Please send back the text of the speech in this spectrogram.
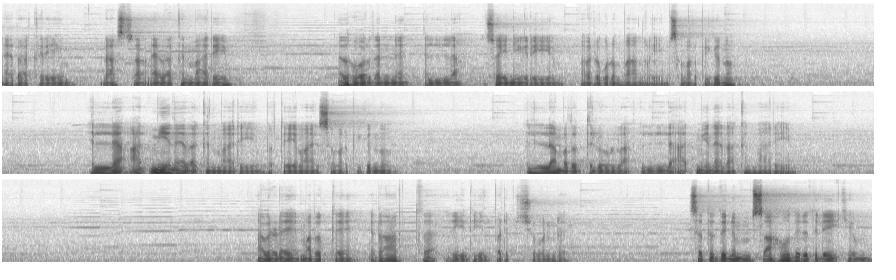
നേതാക്കളെയും രാഷ്ട്ര നേതാക്കന്മാരെയും അതുപോലെ തന്നെ എല്ലാ സൈനികരെയും അവരുടെ കുടുംബാംഗങ്ങളെയും സമർപ്പിക്കുന്നു. എല്ലാ ആത്മീയ നേതാക്കന്മാരെയും പ്രത്യേകമായി സമർപ്പിക്കുന്നു. എല്ലാ മതത്തിലുള്ള എല്ലാ ആത്മീയ നേതാക്കന്മാരെയും അവരുടെ മതത്തെ യഥാർത്ഥ രീതിയിൽ പഠിപ്പിച്ചുകൊണ്ട് സത്യത്തിനും സാഹോദര്യത്തിലേക്കും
